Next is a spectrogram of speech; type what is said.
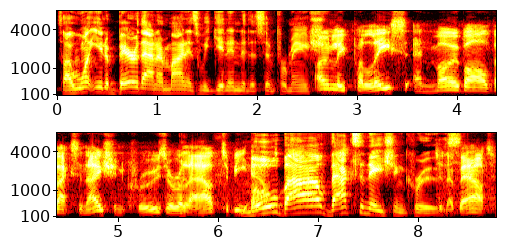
So I want you to bear that in mind as we get into this information. Only police and mobile vaccination crews are allowed to be mobile out vaccination crews and about.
